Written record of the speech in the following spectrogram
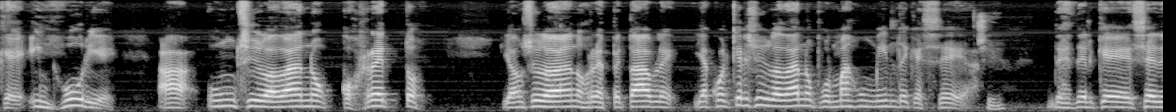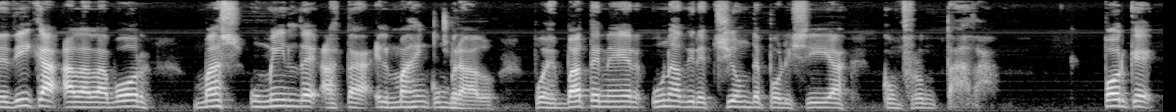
que injurie a un ciudadano correcto y a un ciudadano respetable y a cualquier ciudadano por más humilde que sea, desde el que se dedica a la labor más humilde hasta el más encumbrado, pues va a tener una dirección de policía confrontada. Porque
